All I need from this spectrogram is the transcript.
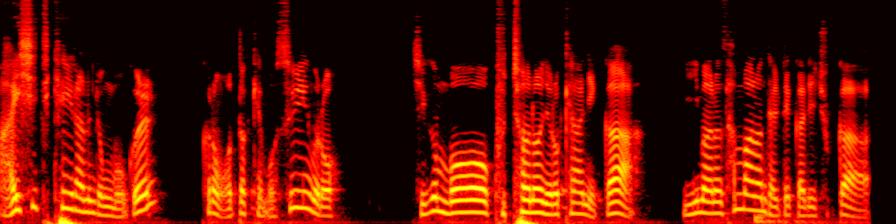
ICTK라는 종목을 그럼 어떻게 뭐 스윙으로 지금 뭐 9,000원 이렇게 하니까 2만원, 3만원 될 때까지 주가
